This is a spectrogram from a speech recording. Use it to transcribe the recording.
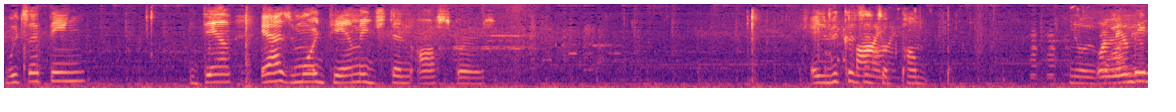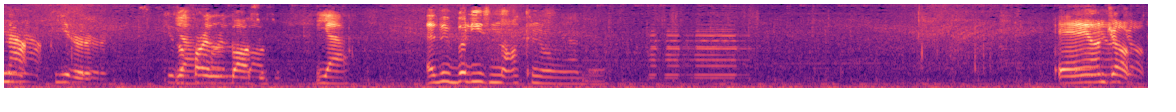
what's that thing? Dam it has more damage than Oscar's. It's because it's a pump. No, We're why? landing at Peter. He's Yeah. a part of the bosses. Yeah. Everybody's not gonna land there. And jump.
